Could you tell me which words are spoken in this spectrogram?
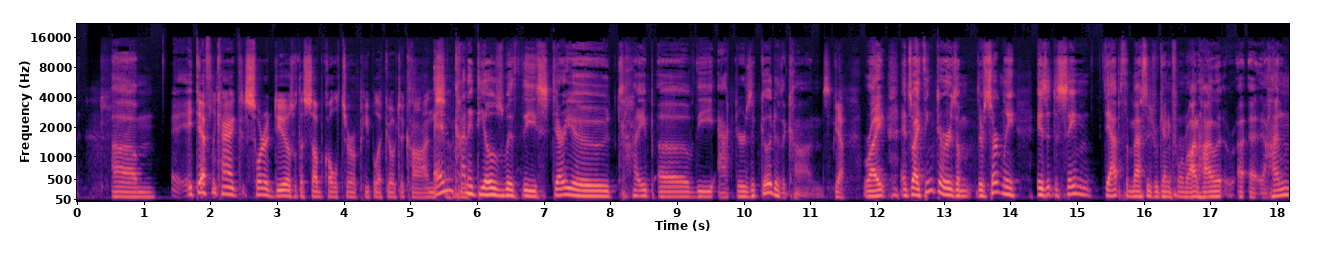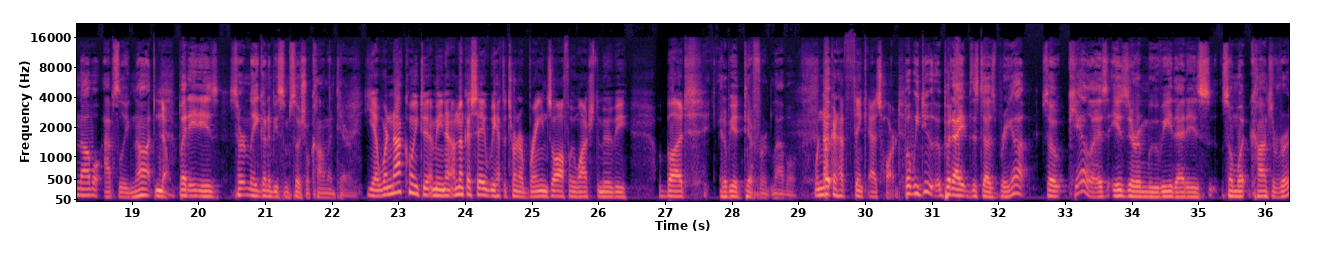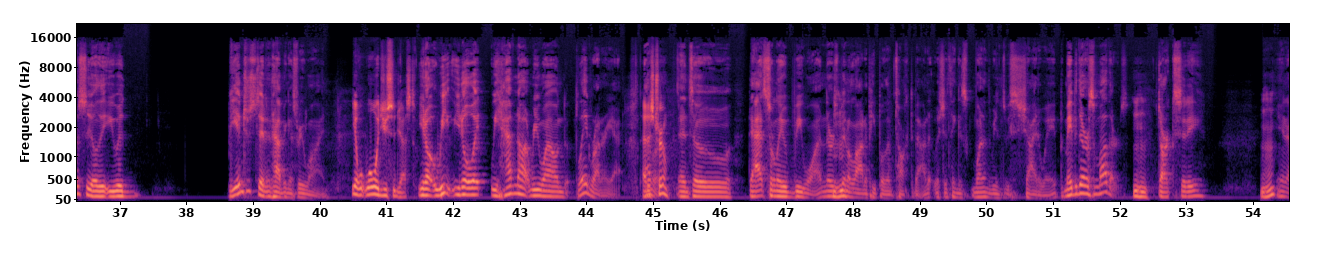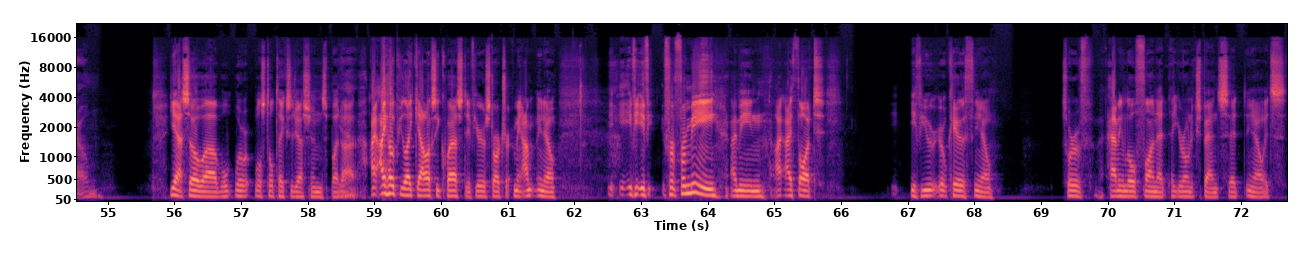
Um, It definitely kind of sort of deals with the subculture of people that go to cons. and kind of deals with the stereotype of the actors that go to the cons. Yeah. Right. And so I think there is a there's certainly is it the same depth of message we're getting from a Ron Heinlein, uh, uh, Heinlein novel? Absolutely not. No. But it is certainly going to be some social commentary. Yeah, we're not going to. I mean, I'm not going to say we have to turn our brains off when we watch the movie, but It'll be a different level. we're not going to have to think as hard. But we do. But I this does bring up. So Kalis, is is there a movie that is somewhat controversial that you would be interested in having us rewind? Yeah, what would you suggest? You know, we you know what we have not rewound Blade Runner yet. That is Ever. true. and so that certainly would be one. There's Mm-hmm. been a lot of people that have talked about it, which I think is one of the reasons we shied away. But maybe there are some others. Mm-hmm. Dark City, you know, Yeah, so uh, we'll, we'll we'll still take suggestions, but uh, I, I hope you like Galaxy Quest. If you're a Star Trek, I mean, I'm you know, if if for for me, I mean, I, I thought if you're okay with you know, sort of having a little fun at, at your own expense, it you know, it's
